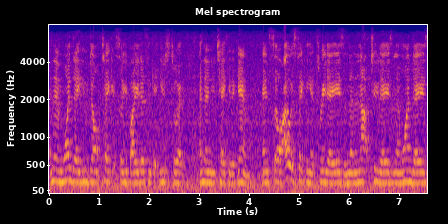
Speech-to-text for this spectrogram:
and then one day you don't take it so your body doesn't get used to it, and then you take it again. And so I was taking it three days, and then not two days, and then one days,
